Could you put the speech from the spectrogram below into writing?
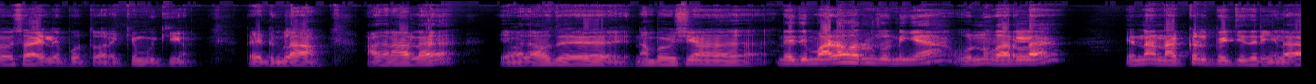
விவசாயிகளை பொறுத்த வரைக்கும் முக்கியம். ரைட்டுங்களா? அதனால் அதாவது நம்ம விஷயம் நேற்று மழை வரும்னு சொன்னீங்க ஒன்றும் வரல. என்ன நக்கல் பேச்சு தெரியுங்களா?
